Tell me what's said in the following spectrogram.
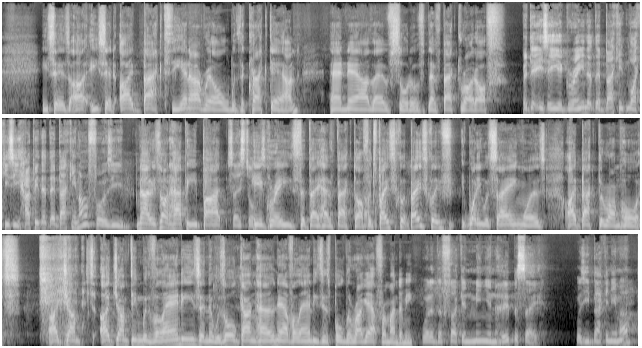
He says, I, he said, I backed the NRL with the crackdown, and now they've sort of they've backed right off. But is he agreeing that they're backing? Like, is he happy that they're backing off, or is he? No, he's not happy, but So still he agrees that they have backed off. Ah. It's basically basically what he was saying was, I backed the wrong horse. I jumped I jumped in with V'landys, and it was all gung ho. Now V'landys has pulled the rug out from under me. What did the fucking minion Hooper say? Was he backing him up?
